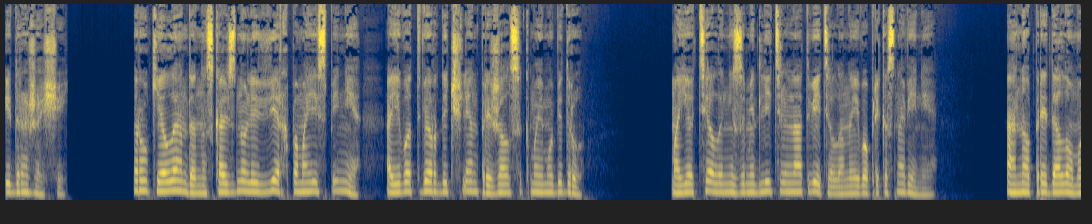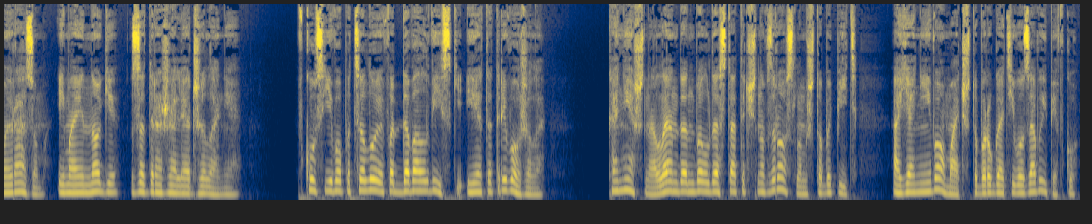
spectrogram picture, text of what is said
и дрожащей. Руки Лэндона скользнули вверх по моей спине, а его твердый член прижался к моему бедру. Мое тело незамедлительно ответило на его прикосновение. Оно предало мой разум, и мои ноги задрожали от желания. Вкус его поцелуев отдавал виски, и это тревожило. Конечно, Лэндон был достаточно взрослым, чтобы пить, а я не его мать, чтобы ругать его за выпивку.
